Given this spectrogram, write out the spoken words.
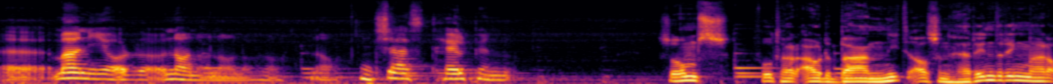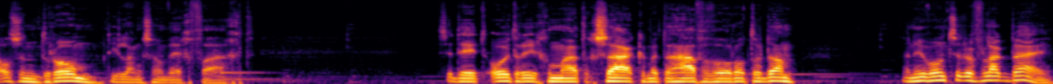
uh, money or uh, no, no, no, no, no, no. Just helping. Soms voelt haar oude baan niet als een herinnering, maar als een droom die langzaam wegvaagt. Ze deed ooit regelmatig zaken met de haven van Rotterdam. En nu woont ze er vlakbij.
